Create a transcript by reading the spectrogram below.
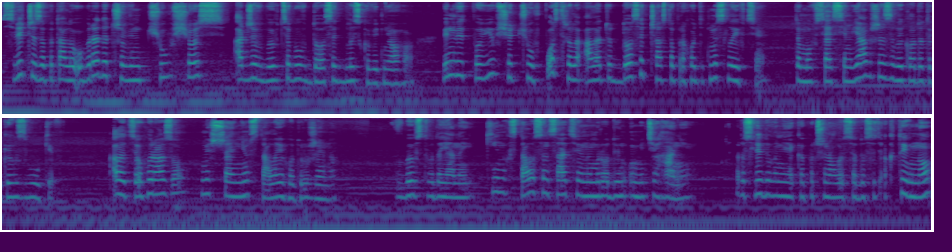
Слідчі запитали у Бреда, чи він чув щось, адже вбивця був досить близько від нього. Він відповів, що чув постріли, але тут досить часто проходять мисливці, тому вся сім'я вже звикла до таких звуків. Але цього разу мішенню стала його дружина. Вбивство Даяни Кінг стало сенсацією номер один у Мічигані. Розслідування, яке починалося досить активно,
